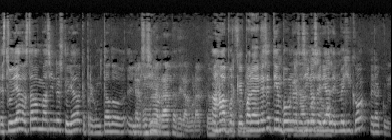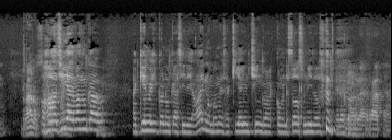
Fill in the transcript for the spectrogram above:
estudiado. Estaba más siendo estudiado que preguntado el Era como asesino. una rata de laboratorio. Ajá, porque para en ese tiempo un asesino algo serial no. en México era como... raro. Ajá, sí, además nunca... Aquí en México nunca así de, ay, no mames, aquí hay un chingo, como en Estados Unidos. Era como la rata.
